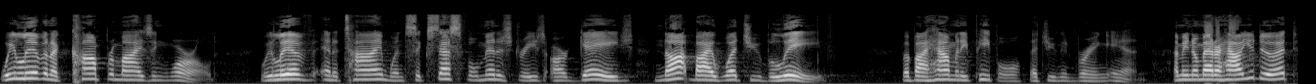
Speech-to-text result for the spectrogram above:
We live in a compromising world. We live in a time when successful ministries are gauged not by what you believe, but by how many people that you can bring in. I mean, no matter how you do it,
